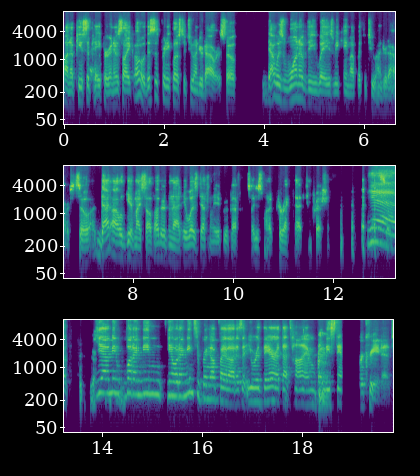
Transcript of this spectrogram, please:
on a piece of paper and it was like, oh, this is pretty close to 200 hours. So that was one of the ways we came up with the 200 hours. So that I'll give myself. Other than that, it was definitely a group effort. So I just want to correct that impression. Yeah. so, yeah. yeah. I mean, what I mean, you know, what I mean to bring up by that is that you were there at that time when these standards were created.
